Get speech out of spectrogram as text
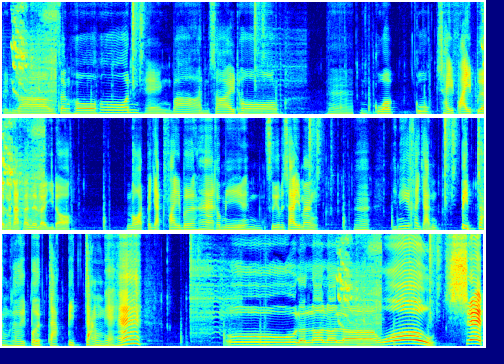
เป็นลางสังหรณ์แห่งบ้านทรายทอง กลัวกูใช้ไฟเปลืองขนาดนั้นเลยเหรออีดอก หลอดประหยัดไฟเบอร์ห้าก็มีนะมึงซื้อไปใช้มั่งอีนี้ขยันปิดจังเลย เปิดจักปิดจังเนี่ยฮะ โอ้ลาลาลาลาว้าว shit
